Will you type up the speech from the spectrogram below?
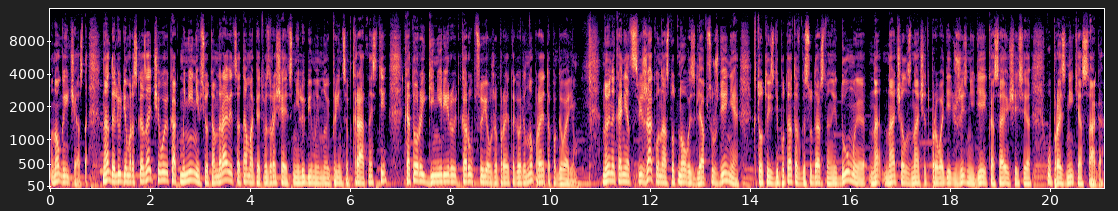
Много и часто. Надо людям рассказать, чего и как. Мне не все там нравится. Там опять возвращается нелюбимый мной принцип кратности, который генерирует коррупцию. Я уже про это говорил, но про это поговорим. Ну и, наконец, свежак. У нас тут новость для обсуждения. Кто-то из депутатов Государственной Думы на начал, значит, проводить в жизнь идеи, касающиеся упразднить ОСАГО.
